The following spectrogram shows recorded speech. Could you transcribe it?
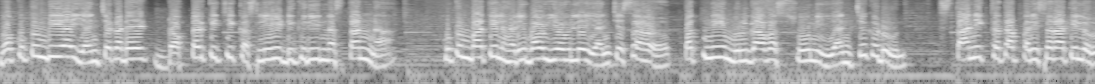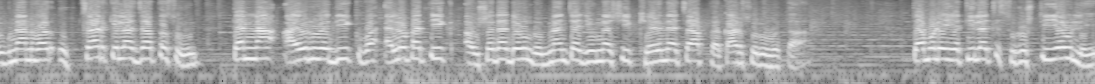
व कुटुंबीय यांच्याकडे डॉक्टरकीची कसलीही डिग्री नसताना कुटुंबातील हरिभाऊ येवले यांच्यासह पत्नी मुलगा व सून यांचेकडून स्थानिक तथा परिसरातील रुग्णांवर उपचार केला जात असून त्यांना आयुर्वेदिक व ॲलोपॅथिक औषधा देऊन रुग्णांच्या जीवनाशी खेळण्याचा प्रकार सुरू होता. त्यामुळे येथीलच सृष्टी येवले.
